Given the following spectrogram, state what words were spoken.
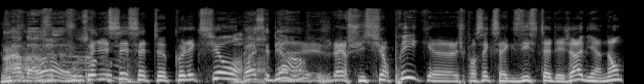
Vous, Ah, bah voilà, vous- vous je vous connaissez cette collection. Ouais, c'est bien, hein. Euh, D'ailleurs, je suis surpris que euh, je pensais que ça existait déjà. Eh bien non,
